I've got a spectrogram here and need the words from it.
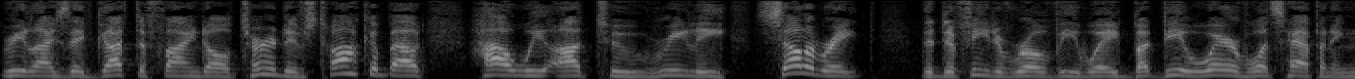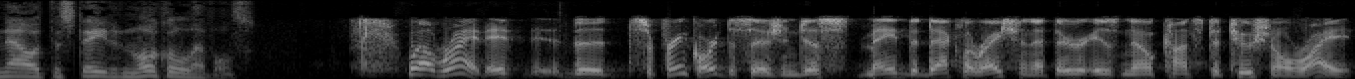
realize they've got to find alternatives. Talk about how we ought to really celebrate the defeat of Roe v. Wade, but be aware of what's happening now at the state and local levels. Well, right. It, the Supreme Court decision just made the declaration that there is no constitutional right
